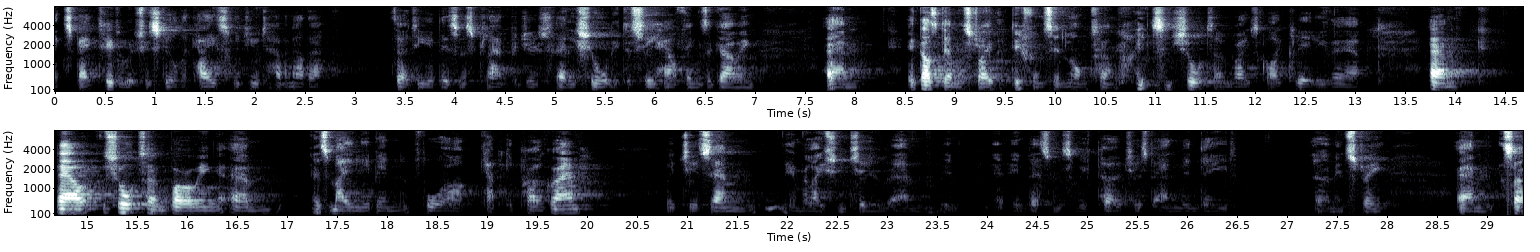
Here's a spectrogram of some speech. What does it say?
expected, which is still the case. We're due to have another 30-year business plan produced fairly shortly to see how things are going. Um, it does demonstrate the difference in long-term rates and short-term rates quite clearly there. Um, now, short-term borrowing um, has mainly been for our capital programme, which is um, in relation to um, in, investments we've purchased and indeed Ermine Street. Um, so,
